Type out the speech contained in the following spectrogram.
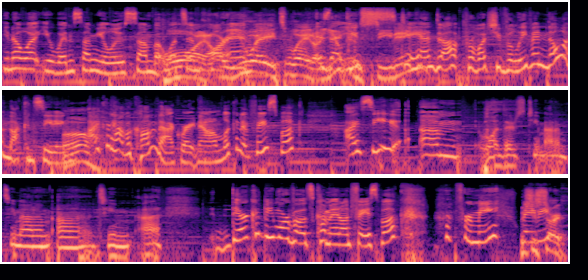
You know what? You win some, you lose some. But what's Boy, important? are you- wait, wait, are is you that conceding? You stand up for what you believe in. No, I'm not conceding. Oh. I could have a comeback right now. I'm looking at Facebook. I see. Um, well, there's Team Adam, Team Adam, uh, Team. Uh, there could be more votes come in on Facebook for me. We maybe. should start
